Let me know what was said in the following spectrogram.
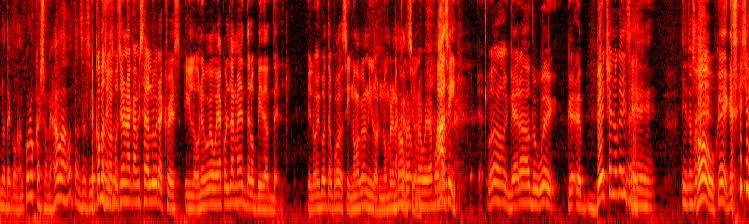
no te cojan con los calzones abajo, tan sencillo. es como si me pusiera una camisa de Ludacris y lo único que voy a acordarme es de los videos de él. Y lo único que te puedo decir, no me acuerdo ni los nombres de las No, canciones. me voy a poner- Ah, sí. Well, get out of the way. Get- eh, bitch es lo que dice. Eh, y entonces, oh, ¿qué? ¿Qué sé yo?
